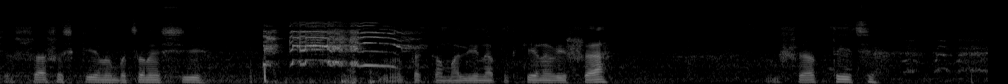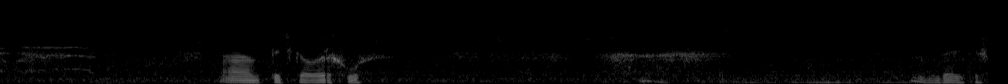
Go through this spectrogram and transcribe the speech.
Щас ще щось кину, бо це не всі. Ну, така маліна підкинув і ще. Ще. А птичка вверху. Деякі ж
